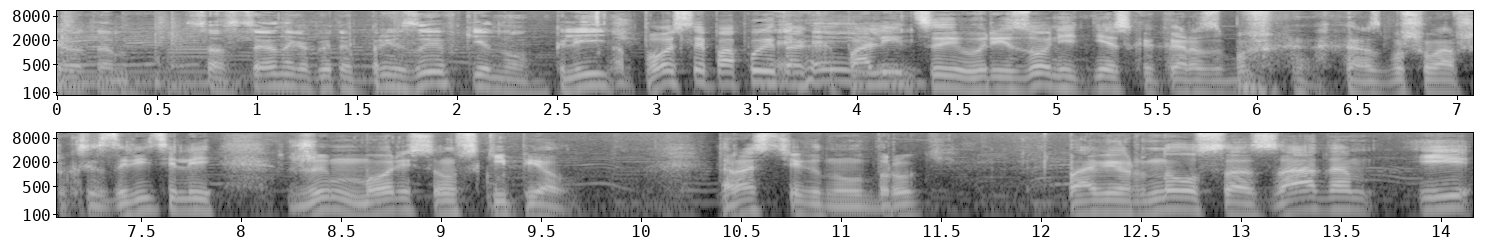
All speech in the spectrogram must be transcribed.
Что там? Со сцены какой-то призыв кинул, клич. После попыток Эй. полиции урезонить несколько разбуш- разбушевавшихся зрителей, Джим Моррисон вскипел, расстегнул бруки, повернулся задом и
